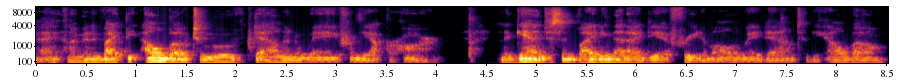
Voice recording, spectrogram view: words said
Okay, and I'm going to invite the elbow to move down and away from the upper arm. And again, just inviting that idea of freedom all the way down to the elbow.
